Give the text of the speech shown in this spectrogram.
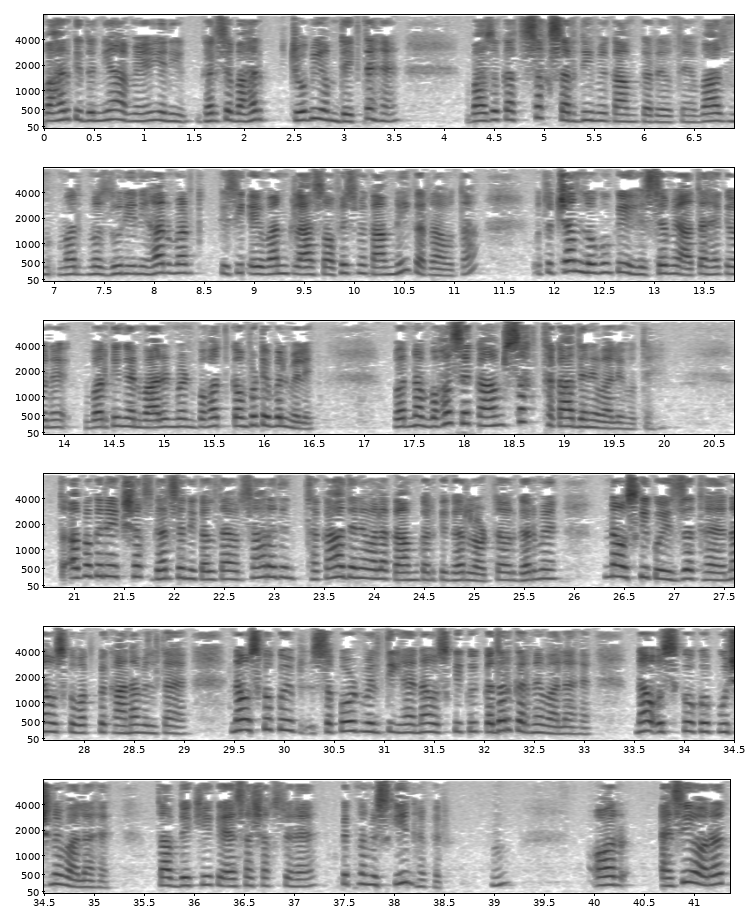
باہر کی دنیا میں یعنی گھر سے باہر جو بھی ہم دیکھتے ہیں بعض اوقات سخت سردی میں کام کر رہے ہوتے ہیں۔ بعض مرد مزدوری یعنی ہر مرد کسی اے ون کلاس آفس میں کام نہیں کر رہا ہوتا۔ وہ تو چند لوگوں کے حصے میں آتا ہے کہ انہیں ورکنگ انوائرمنٹ بہت کمفرٹیبل ملے۔ ورنہ بہت سے کام سخت تھکا دینے والے ہوتے ہیں۔ تو اب اگر ایک شخص گھر سے نکلتا ہے اور سارا دن تھکا دینے والا کام کر کے گھر لوٹتا ہے اور گھر میں نہ اس کی کوئی عزت ہے، نہ اس کو وقت پہ کھانا ملتا ہے، نہ اس کو کوئی سپورٹ ملتی ہے، نہ اس کی کوئی قدر کرنے والا ہے، نہ اس کو کوئی پوچھنے والا ہے۔ تو آپ دیکھیے کہ ایسا شخص جو ہے، کتنا مسکین ہے پھر۔ اور ایسی عورت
